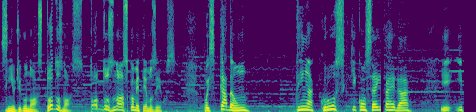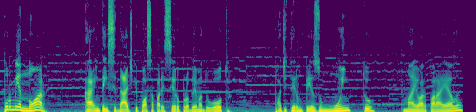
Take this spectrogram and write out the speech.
Sim, eu digo nós, todos nós, todos nós cometemos erros, pois cada um tem a cruz que consegue carregar. E, e por menor a intensidade que possa parecer o problema do outro, pode ter um peso muito maior para ela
